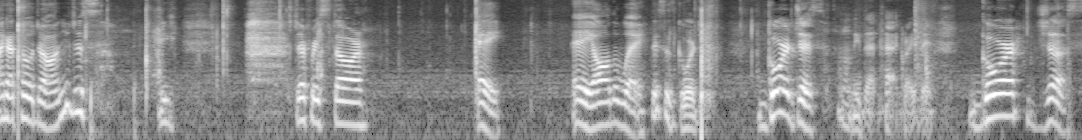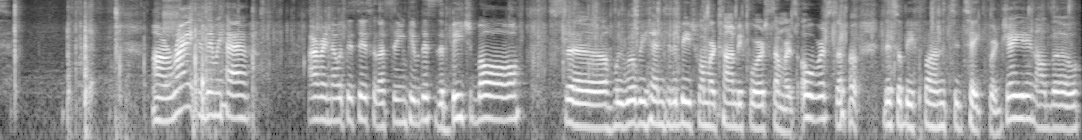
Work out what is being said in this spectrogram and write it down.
Like I told y'all, you just... You, Jeffree Star. A. A all the way. This is gorgeous. Gorgeous. I don't need that pack right there. Gorgeous. All right, and then we have, I already know what this is because I've seen people. This is a beach ball. So we will be heading to the beach one more time before summer's over. So this will be fun to take for Jaden, although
